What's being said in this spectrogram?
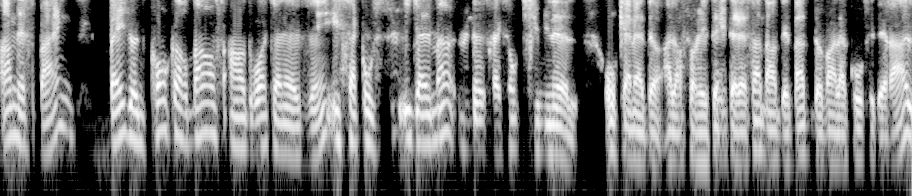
en Espagne ben, il y a une concordance en droit canadien et ça constitue également une infraction criminelle au Canada. Alors, ça aurait été intéressant d'en débattre devant la Cour fédérale.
